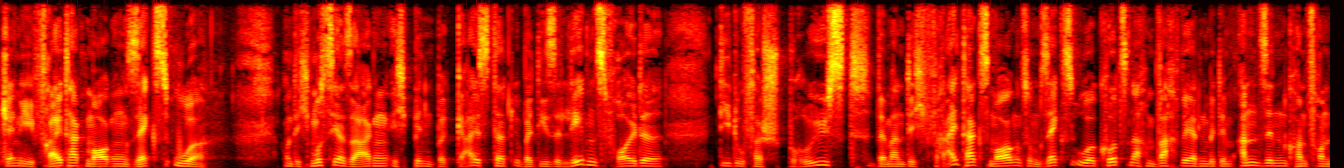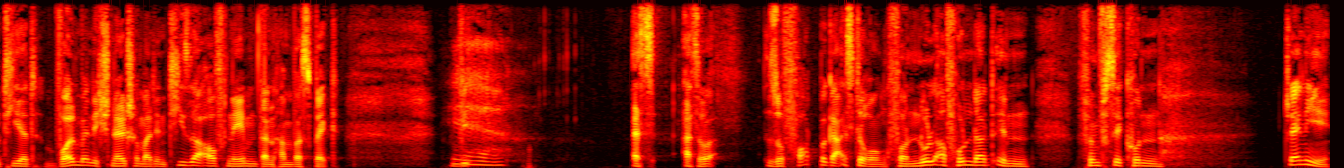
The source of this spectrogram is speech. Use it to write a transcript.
Jenny, Freitagmorgen 6 Uhr. Und ich muss ja sagen, ich bin begeistert über diese Lebensfreude, die du versprühst, wenn man dich freitags morgens um 6 Uhr kurz nach dem Wachwerden mit dem Ansinnen konfrontiert, wollen wir nicht schnell schon mal den Teaser aufnehmen, dann haben wir es weg. Yeah. Es, also sofort Begeisterung von 0 auf 100 in 5 Sekunden. Jenny,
